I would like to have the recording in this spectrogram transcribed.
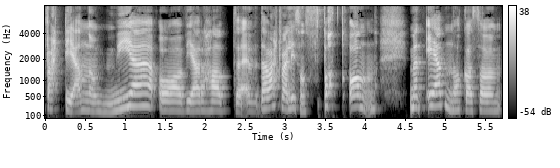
vært igjennom mye, og vi har hatt Det har vært veldig sånn spot on, men er det noe som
